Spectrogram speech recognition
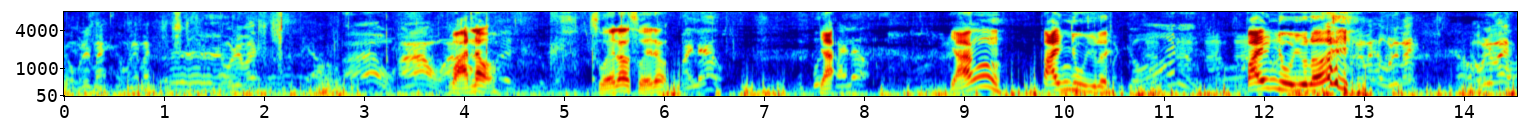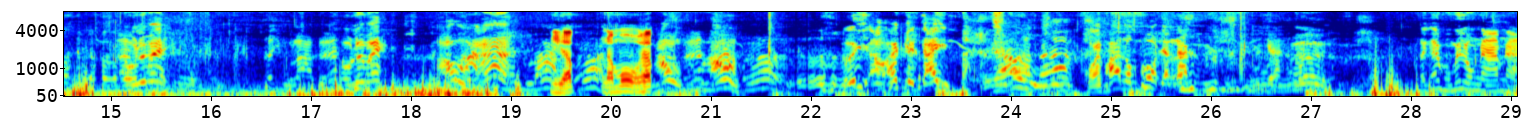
เอาได้ไหมเอาได้ไหมเอาได้ไหมอ้าวอ้าวหวานแล้ว สวยแล้วสวยแล้ว ไปแล้วยะไปแล้วยังปลายังอยู่อยู่เลยปลายังอยู่อยู่เลยเอาได้ไหมเอาได้ไหมเอาได้ไหมเอาได้ไหมเอานะนี่ครับนาโมครับเอาเอาเฮ้ยเอาให้เปลี่ยนใจขอให้พระลงโทษอย่างหนักเออถ้างั้นผมไม่ลงน้ำนะ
